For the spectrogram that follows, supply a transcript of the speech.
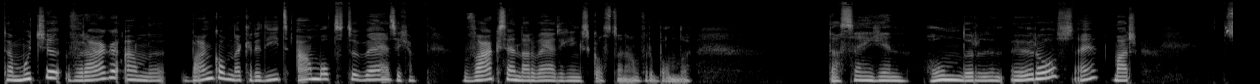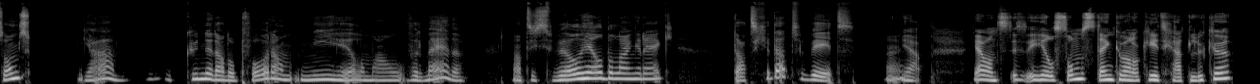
dan moet je vragen aan de bank om dat kredietaanbod te wijzigen. Vaak zijn daar wijzigingskosten aan verbonden. Dat zijn geen honderden euro's, hè, maar soms ja, kun je dat op voorhand niet helemaal vermijden. Maar het is wel heel belangrijk dat je dat weet. Hè. Ja. Ja, want heel soms denken we van oké, het gaat lukken.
